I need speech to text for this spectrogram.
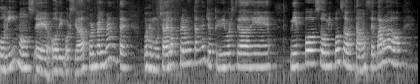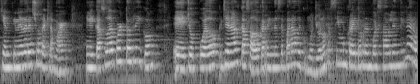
con hijos eh, o divorciadas formalmente, pues en muchas de las preguntas es yo estoy divorciada de mi esposo o mi esposa o estamos separados, ¿quién tiene derecho a reclamar? En el caso de Puerto Rico, eh, yo puedo llenar casado que rinde separado y como yo no recibo un crédito reembolsable en dinero,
